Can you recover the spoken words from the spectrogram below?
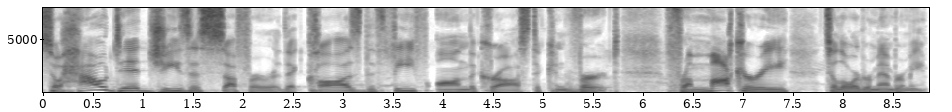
So, how did Jesus suffer that caused the thief on the cross to convert from mockery to Lord, remember me?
